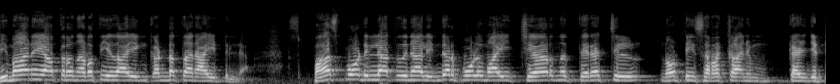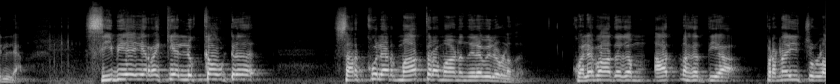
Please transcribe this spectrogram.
വിമാനയാത്ര നടത്തിയതായും കണ്ടെത്താനായിട്ടില്ല. പാസ്പോർട്ട് ഇല്ലാത്തതിനാൽ ഇന്റർപോളുമായി ചേർന്ന് തിരച്ചിൽ നോട്ടീസ് ഇറക്കാനും കഴിഞ്ഞിട്ടില്ല. സി ബി ഐ ഇറക്കിയ ലുക്കൗട്ട് സർക്കുലർ മാത്രമാണ് നിലവിലുള്ളത്. കൊലപാതകം ആത്മഹത്യ പ്രണയിച്ചുള്ള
